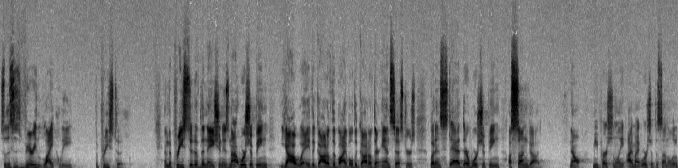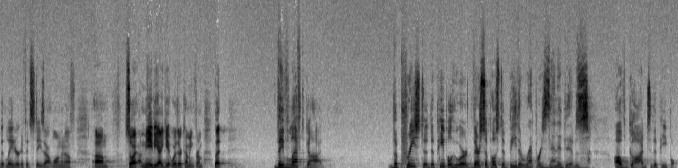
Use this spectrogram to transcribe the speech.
So this is very likely the priesthood. And the priesthood of the nation is not worshiping Yahweh, the God of the Bible, the God of their ancestors, but instead they're worshiping a sun god. Now, me personally, I might worship the sun a little bit later if it stays out long enough. Um, so I, maybe I get where they're coming from. But they've left God. The priesthood, the people who are, they're supposed to be the representatives of God to the people.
